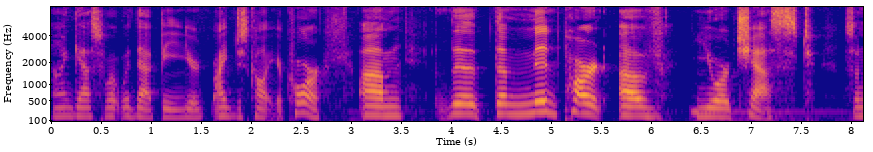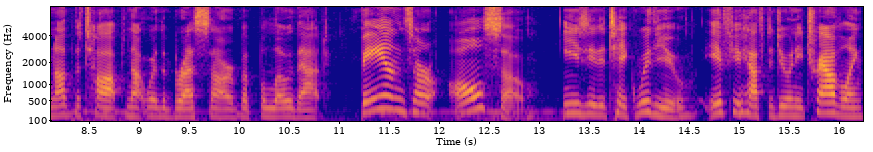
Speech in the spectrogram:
I guess what would that be? Your I just call it your core. Um, the the mid part of your chest. So not the top, not where the breasts are, but below that. Bands are also easy to take with you if you have to do any traveling.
